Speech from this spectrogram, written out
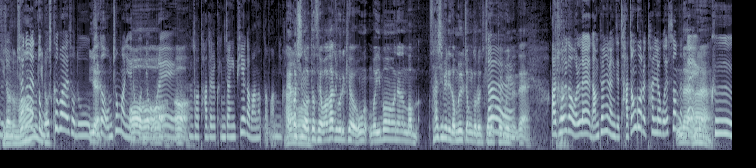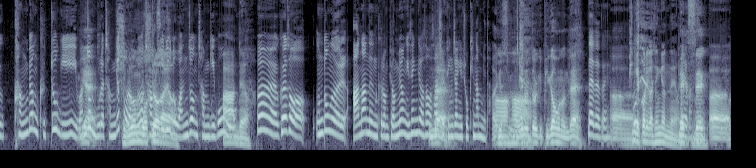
요즘 최근에 또 길어. 모스크바에서도 예. 비가 엄청 많이 내렸거든요, 어, 어, 어, 올해. 어. 그래서 다들 굉장히 피해가 많았다고 합니다. 에바 씨는. 어떠세요? 와가지고 이렇게 오- 뭐 이번에는 뭐 40일이 넘을 정도로 계속 네. 되고 있는데 아, 저희가 원래 남편이랑 이제 자전거를 타려고 했었는데, 네, 네. 그 강변 그쪽이 완전 예. 물에 잠겼더라고요. 못 잠수교도. 완전 잠기고. 아, 안 돼요. 네, 그래서 운동을 안 하는 그런 변명이 생겨서 사실 네. 굉장히 좋긴 합니다. 알겠습니다. 아하. 오늘 또 이렇게 비가 오는데 네네네. 아, 핑계거리가 생겼네요. 백색 어,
